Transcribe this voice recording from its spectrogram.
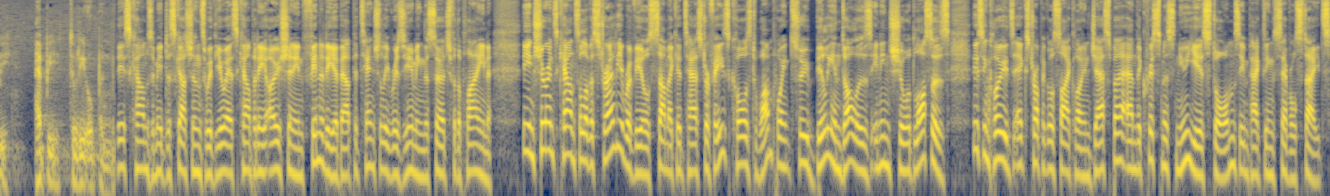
be happy to reopen. This comes amid discussions with US company Ocean Infinity about potentially resuming the search for the plane. The Insurance Council of Australia reveals summer catastrophes caused $1.2 billion in insured losses. This includes ex tropical cyclone Jasper and the Christmas New Year storms impacting several states.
